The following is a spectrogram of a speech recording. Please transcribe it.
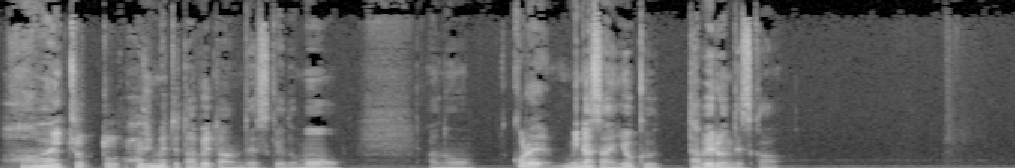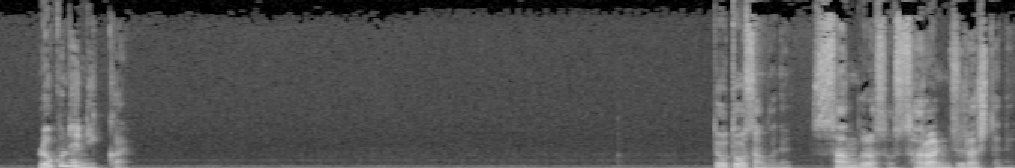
はいちょっと初めて食べたんですけどもあのこれ皆さんよく食べるんですか？6年に1回。でお父さんがねサングラスをさらにずらしてね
